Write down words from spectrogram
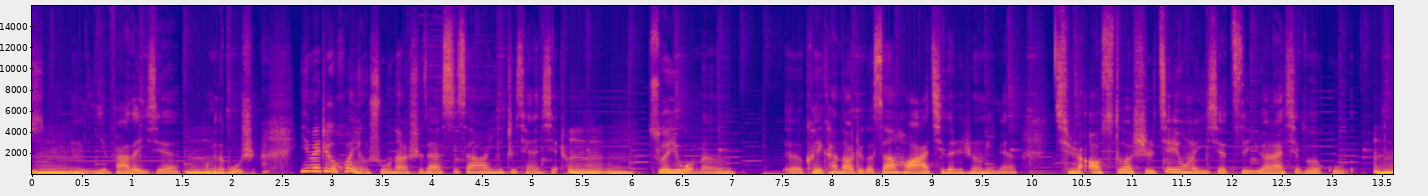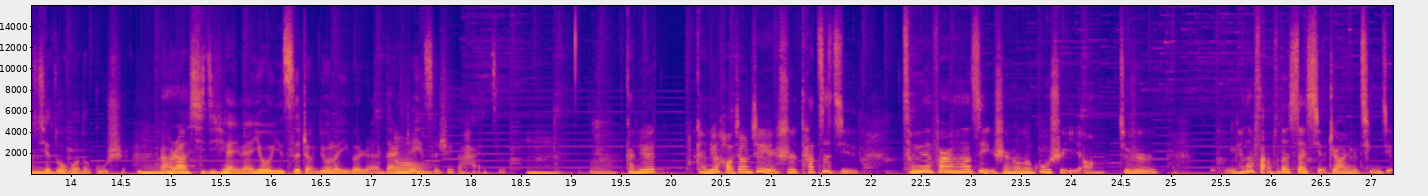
嗯嗯，引发的一些后面的故事。因为这个幻影书呢是在四三二一之前写成的，嗯嗯所以我们呃可以看到这个三号阿奇的人生里面，其实奥斯特是借用了一些自己原来写作的故嗯，写作过的故事，嗯，然后让喜剧演员又一次拯救了一个人，但是这一嗯次是一个孩子。嗯，嗯感觉感觉好像这也是他自己曾经发生他自己身上的故事一样，就是。你看他反复的在写这样一个情节，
